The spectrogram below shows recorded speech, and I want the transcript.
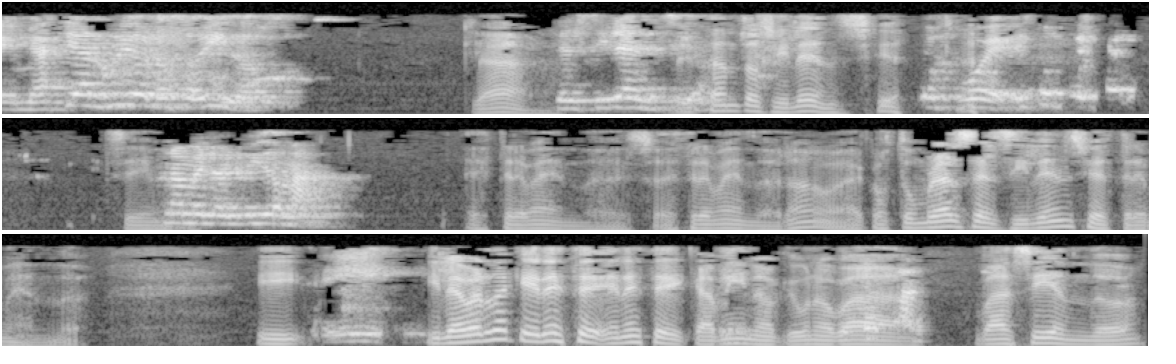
eh, me hacían ruido los oídos. Claro. Del silencio. De tanto silencio. Eso fue, eso fue. no me lo olvido más. Es tremendo eso, es tremendo, ¿no? Acostumbrarse al silencio es tremendo. Y, y la verdad que en este en este camino que uno va va haciendo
